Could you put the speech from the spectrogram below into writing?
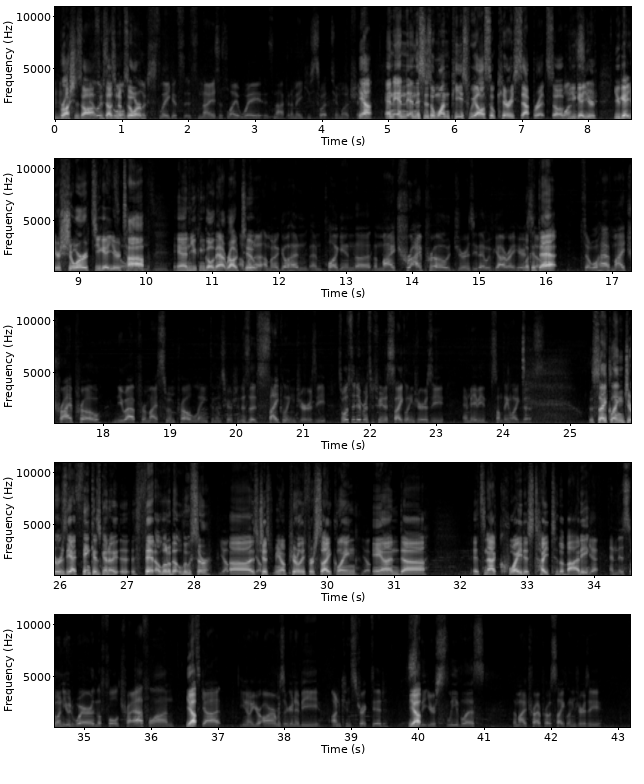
brushes off. It, looks doesn't cool. absorb. It looks sleek. It's, it's nice. It's lightweight. It's not going to make you sweat too much. yeah, and, and and this is a one piece we also carry separate. So you get your you get your shorts, you get your It's top, and you can go that route I'm too. gonna, I'm gonna go ahead and, and plug in the, the My Tri Pro jersey that we've got right here. Look So- at that. So we'll have my Tri Pro new app for MySwimPro linked in the description. This is a cycling jersey. So what's the difference between a cycling jersey and maybe something like this? The cycling jersey, I think, is going to fit a little bit looser. Yep, Uh, it's yep. just you know purely for cycling, Yep. and uh, it's not quite as tight to the body. Yeah, and this one you'd wear in the full triathlon. Yep. It's got, you know, your arms are gonna be unconstricted. Yep. You're sleeveless. The My Tri Pro cycling jersey,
